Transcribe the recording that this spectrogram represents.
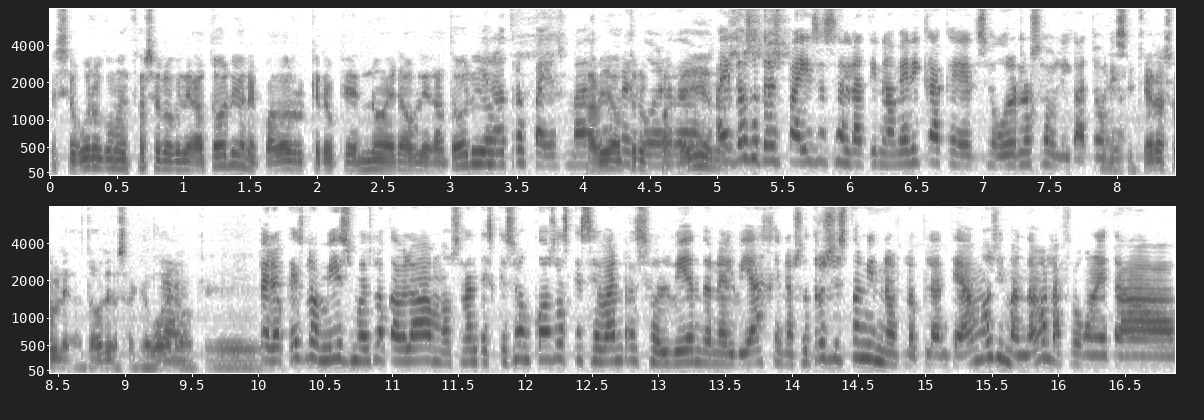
el seguro comenzó a ser obligatorio, en Ecuador creo que no era Y obligatorio, en otro país más, Había no otro país, Hay dos o tres países en Latinoamérica que el seguro no es obligatorio. ni siquiera es obligatorio, o sea que bueno, que... Pero que es lo mismo, es lo que hablábamos antes, que son cosas que se van resolviendo en el viaje. Nosotros esto ni nos lo planteamos y mandamos la furgoneta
